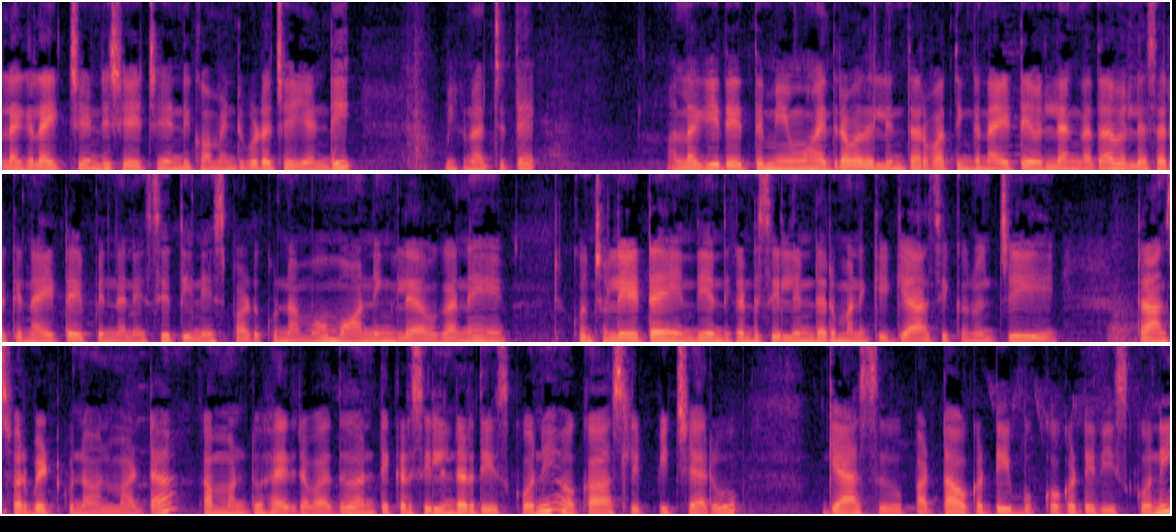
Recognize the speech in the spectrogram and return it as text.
అలాగే లైక్ చేయండి షేర్ చేయండి కామెంట్ కూడా చేయండి. మీకు నచ్చితే. అలాగే ఇదైతే మేము హైదరాబాద్ వెళ్ళిన తర్వాత ఇంకా నైట్ వెళ్ళాం కదా. వెళ్ళేసరికి నైట్ అయిపోయిందనేసి తినేసి పడుకున్నాము. మార్నింగ్ లేవగానే కొంచెం లేట్ అయింది. ఎందుకంటే సిలిండర్ మనకి గ్యాస్ ఇక్కడ నుంచి ట్రాన్స్ఫర్ పెట్టుకున్నాం అనమాట ఖమ్మం టు హైదరాబాద్. అంటే ఇక్కడ సిలిండర్ తీసుకొని ఒక స్లిప్ ఇచ్చారు. గ్యాస్ పట్టా ఒకటి బుక్ ఒకటి తీసుకొని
